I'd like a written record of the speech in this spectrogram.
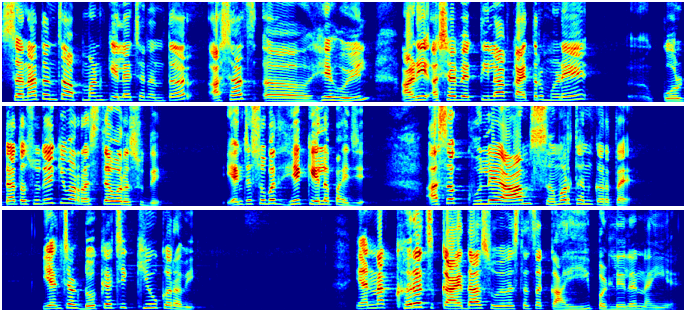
सनातनचा अपमान केल्याच्यानंतर असाच हे होईल आणि अशा व्यक्तीला काय तर म्हणे कोर्टात असू दे किंवा रस्त्यावर असू दे यांच्यासोबत हे केलं पाहिजे. असं खुलेआम समर्थन करत आहे यांच्या डोक्याची कीव करावी. यांना खरंच कायदा सुव्यवस्थेचं काहीही पडलेलं नाही आहे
